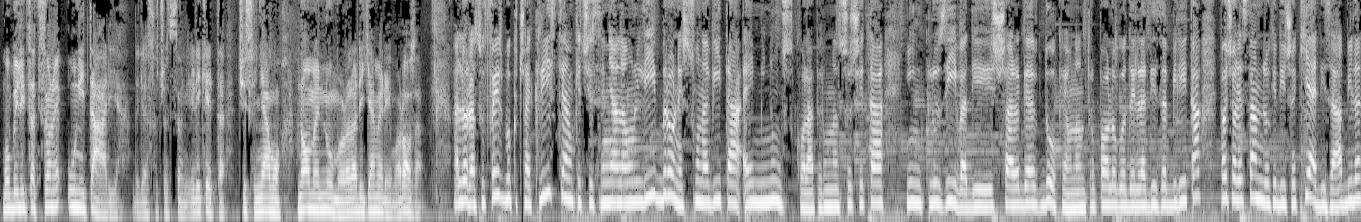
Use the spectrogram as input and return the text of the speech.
mobilitazione unitaria delle associazioni. Enrichetta, ci segniamo nome e numero, la richiameremo. Rosa. Allora, su Facebook c'è Christian che ci segnala un libro, Nessuna vita è minuscola, per una società inclusiva di Charles Gerdot, che è un antropologo della disabilità. Poi c'è Alessandro che dice chi è disabile?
